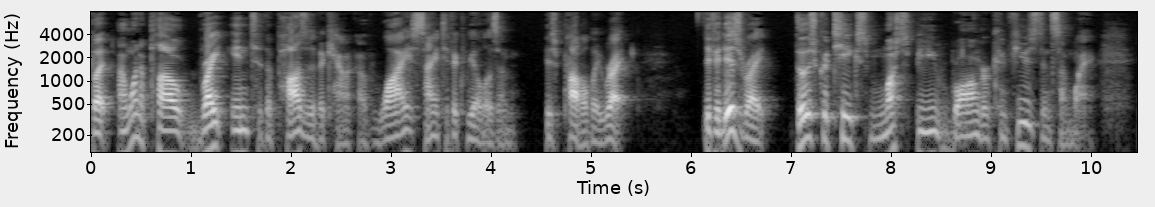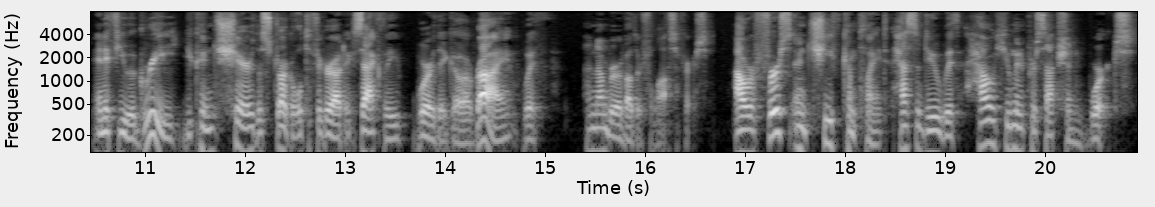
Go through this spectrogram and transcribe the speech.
but I want to plow right into the positive account of why scientific realism is probably right. If it is right, those critiques must be wrong or confused in some way. And if you agree, you can share the struggle to figure out exactly where they go awry with a number of other philosophers. Our first and chief complaint has to do with how human perception works,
